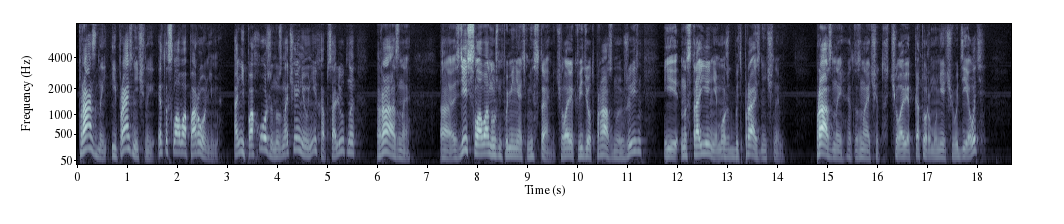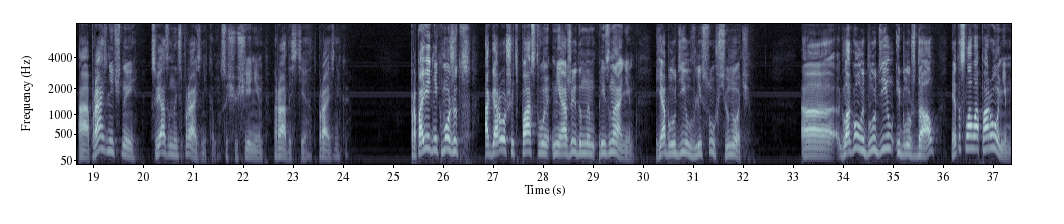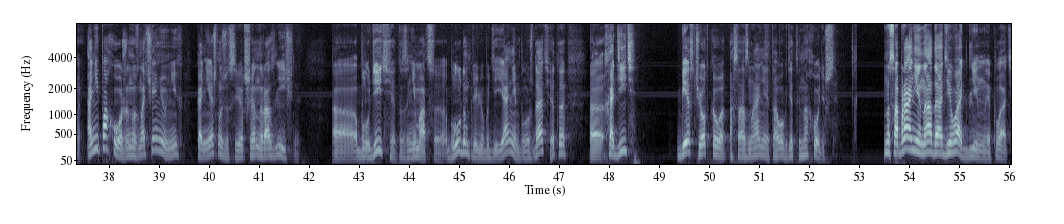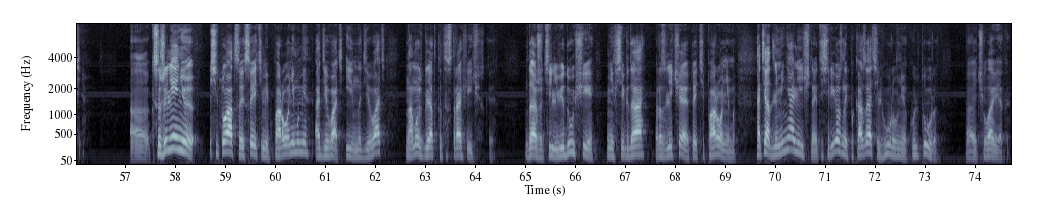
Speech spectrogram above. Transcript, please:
Праздный и праздничный – это слова паронимы. Они похожи, но значение у них абсолютно разное. А, здесь слова нужно поменять местами. Человек ведет праздную жизнь, и настроение может быть праздничным. Праздный – это значит человек, которому нечего делать, а праздничный – связанный с праздником, с ощущением радости от праздника. Проповедник может огорошить паству неожиданным признанием – я блудил в лесу всю ночь. А, глаголы «блудил» и «блуждал» — это слова паронимы. Они похожи, но значения у них, конечно же, совершенно различны. А, блудить — это заниматься блудом, прелюбодеянием. Блуждать — это а, ходить без четкого осознания того, где ты находишься. На собрание надо одевать длинное платье. К сожалению, ситуация с этими паронимами, одевать и надевать, на мой взгляд, катастрофическая. Даже телеведущие не всегда различают эти паронимы. Хотя для меня лично это серьезный показатель уровня культуры э, человека.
